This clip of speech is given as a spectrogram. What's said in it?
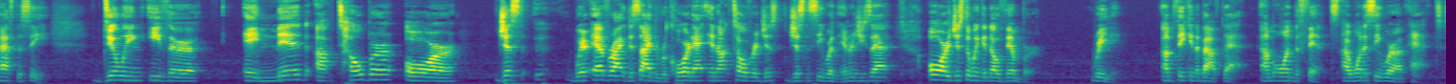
I have to see, doing either a mid October or just uh, wherever I decide to record at in October just just to see where the energy's at or just doing a November reading. I'm thinking about that. I'm on the fence. I want to see where I'm at.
